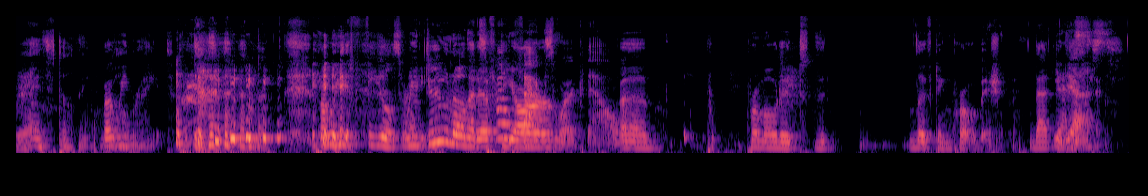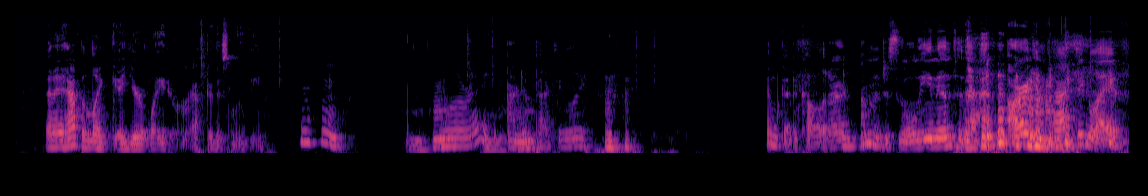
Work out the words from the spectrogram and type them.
Yeah. I still think we're But we- right. But we- it feels right. We do know that That's how FDR facts work now. uh, pr- promoted the lifting prohibition. That did Yes. and it happened like a year later after this movie. Mhm. Mhm. All right. art impacting life. I'm gonna call it art. Mm-hmm. I'm just gonna lean into that. art impacting life.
